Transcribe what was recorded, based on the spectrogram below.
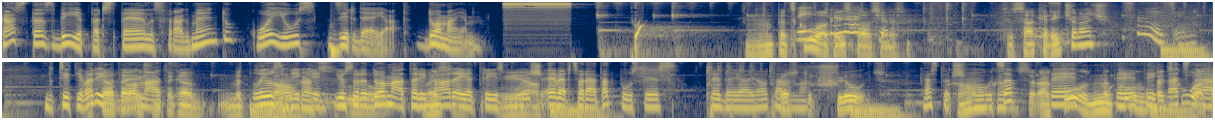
kas tas bija par spēles fragment, ko jūs dzirdējāt? Domājam, nu, pēc koka izklausījās. Tu saki, Ričuraču? Es nezinu. nu, citi jau arī var domāt. tā kā. bet kaut Līuzinīgi, kāds- jūs varat domāt arī pārējie trīs puiši. Everts varētu atpūsties pēdējā Kas jautājumā. tur šļūts? Kas tur šļūca? kāds ar Tē- ko, nu, tēti, pēc koka vectēva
